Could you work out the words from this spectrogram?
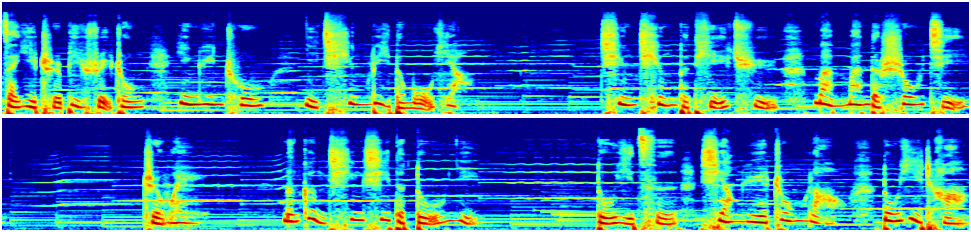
在一池碧水中氤氲出你清丽的模样，轻轻的提取，慢慢的收集，只为能更清晰的读你，读一次相约终老，读一场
